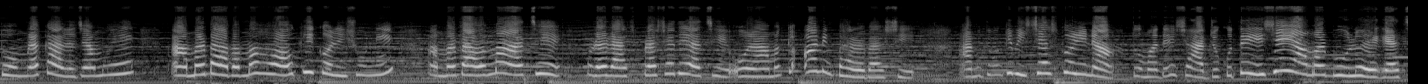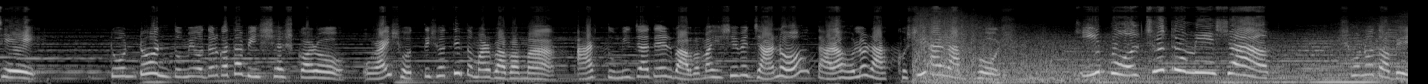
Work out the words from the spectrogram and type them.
তোমরা কালো জাম হয়ে আমার বাবা মা হও কি করি শুনি? আমার বাবা মা আছে। ওরা রাজপ্রাসাদে আছে ওরা আমাকে অনেক ভালোবাসে। আমি তোমাকে বিশ্বাস করি না তোমাদের সাহায্য করতে এসেই আমার ভুল হয়ে গেছে। টুনটুন তুমি ওদের কথা বিশ্বাস করো। ওরাই সত্যি সত্যি তোমার বাবা মা আর তুমি যাদের বাবা মা হিসেবে জানো তারা হলো রাক্ষসী আর রাক্ষস। কি বলছো তুমি এসব? শোনো তবে,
